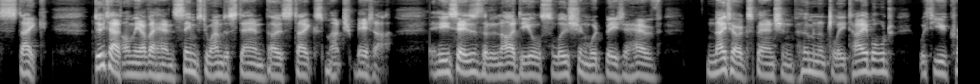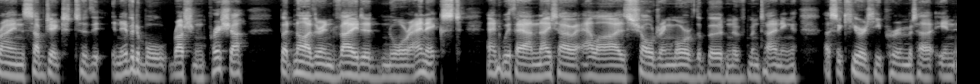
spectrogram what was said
stake. Douthat, on the other hand, seems to understand those stakes much better. He says that an ideal solution would be to have NATO expansion permanently tabled, with Ukraine subject to the inevitable Russian pressure, but neither invaded nor annexed, and with our NATO allies shouldering more of the burden of maintaining a security perimeter in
